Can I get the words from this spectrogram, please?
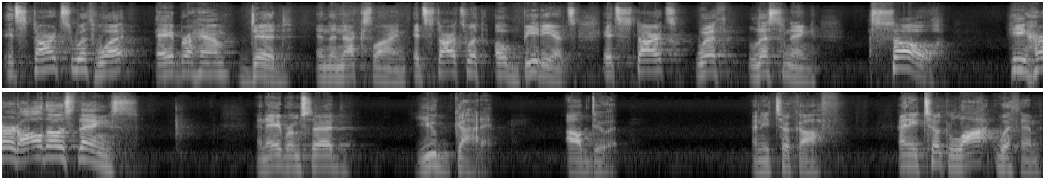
It starts with what Abraham did in the next line. It starts with obedience, it starts with listening. So, he heard all those things. And Abram said, You got it. I'll do it. And he took off. And he took Lot with him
